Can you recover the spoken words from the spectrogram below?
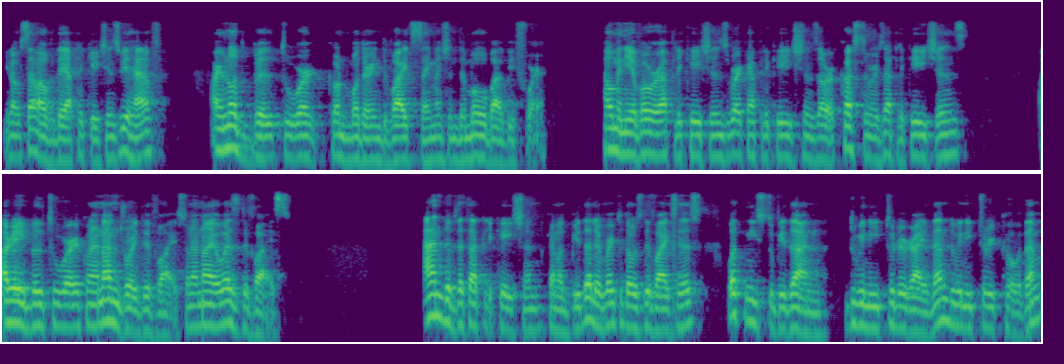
You know, some of the applications we have are not built to work on modern devices. I mentioned the mobile before how many of our applications, work applications, our customers' applications are able to work on an Android device, on an iOS device. And if that application cannot be delivered to those devices, what needs to be done? Do we need to rewrite them? Do we need to recode them?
